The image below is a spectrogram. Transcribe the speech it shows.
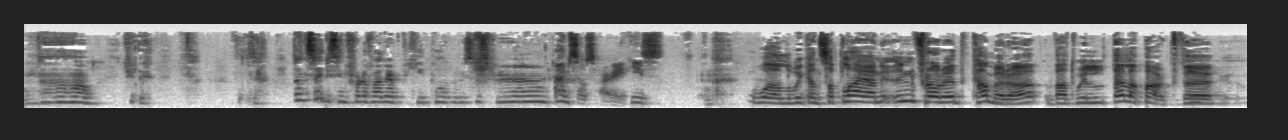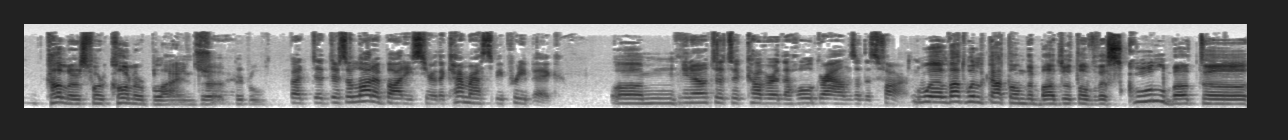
No. You- Don't say this in front of other people, Mrs. Graham. I'm so sorry. He's. Well, we can supply an infrared camera that will tell apart the colors for colorblind uh, people. But uh, there's a lot of bodies here. The camera has to be pretty big, Um, you know, to, to cover the whole grounds of this farm. well, that will cut on the budget of the school, but uh,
